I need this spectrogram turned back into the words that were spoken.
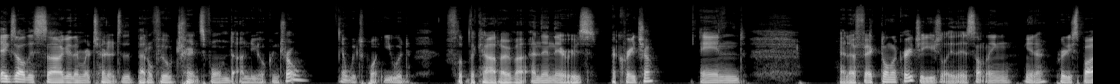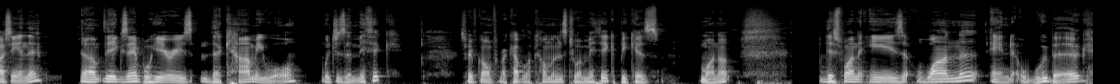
exile this saga, then return it to the battlefield transformed under your control. At which point you would flip the card over, and then there is a creature and an effect on the creature. Usually, there's something you know pretty spicy in there. Um, the example here is the Kami War, which is a mythic. So we've gone from a couple of commons to a mythic because why not? This one is one and WUBRG,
